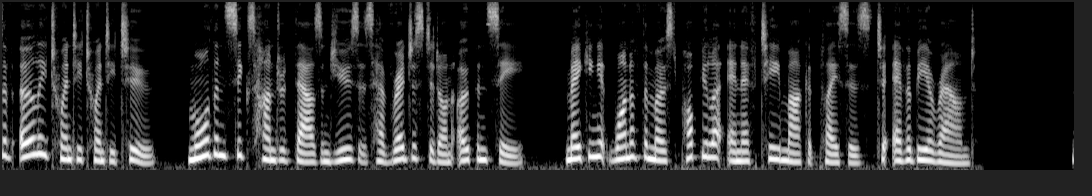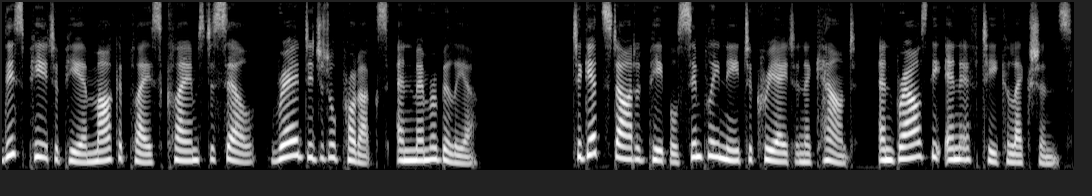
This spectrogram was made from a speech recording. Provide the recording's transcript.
of early 2022, more than 600,000 users have registered on OpenSea, making it one of the most popular NFT marketplaces to ever be around. This peer to peer marketplace claims to sell rare digital products and memorabilia. To get started, people simply need to create an account and browse the NFT collections.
